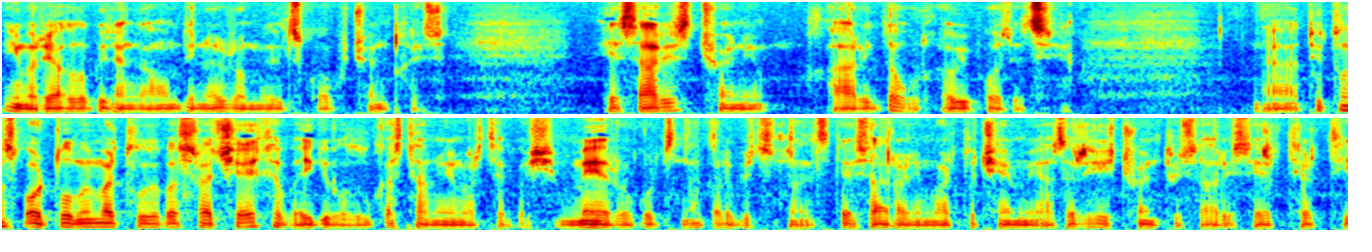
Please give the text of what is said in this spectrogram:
იმ რეალობიდან გამომდინარე, რომელიც გვაქვს ჩვენ დღეს. ეს არის ჩვენი მყარი და ურყევი პოზიცია. თვითონ სპორტულ მიმართულებას რაც შეეხება იგივე ლუკასთან მიმართებაში მე როგორც ნაკრების წვრთნელის და ეს არ არის მარტო ჩემი აზრი ის ჩვენთვის არის ერთ-ერთი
